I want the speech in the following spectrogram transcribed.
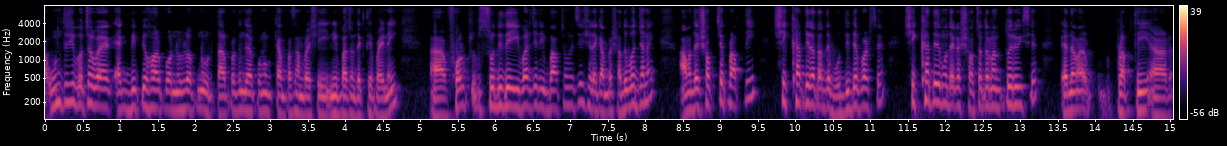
উনত্রিশ বছর পর এক- বিপি হওয়ার পর নুরুল হক নূর, তারপর কিন্তু আর কোনো ক্যাম্পাসে আমরা সেই নির্বাচন দেখতে পাই নাই। ফলশ্রুতিতে এইবার যে নির্বাচন হয়েছে, সেটাকে আমরা সাধুবাদ জানাই। আমাদের সবচেয়ে প্রাপ্তি, শিক্ষার্থীরা তাদের ভোট দিতে পারছে। শিক্ষার্থীদের মধ্যে একটা সচেতনতা তৈরি হয়েছে। এটা আমার প্রাপ্তি। আর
